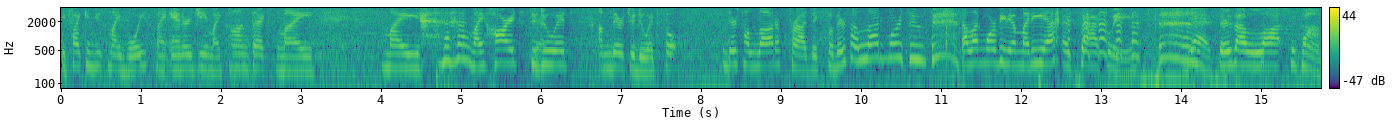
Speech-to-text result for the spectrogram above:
If I can use my voice, my energy, my contacts, my my my heart to yes. do it, I'm there to do it. So there's a lot of projects. So there's a lot more to, a lot more Vivian Maria. exactly. yes, there's a lot to come.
